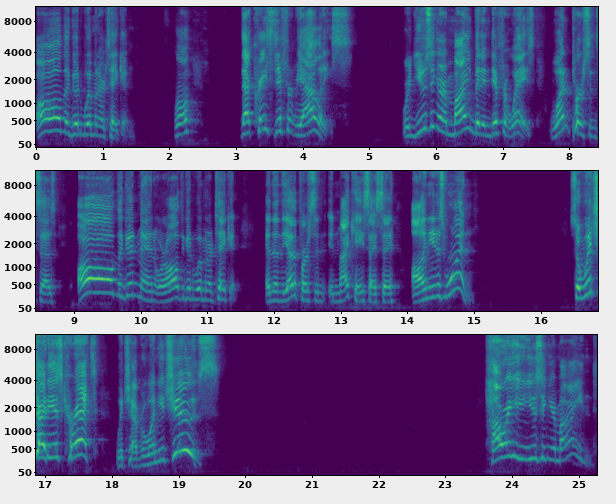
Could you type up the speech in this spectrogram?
all the good women are taken. Well, that creates different realities. We're using our mind, but in different ways. One person says, all the good men or all the good women are taken. And then the other person, in my case, I say, all I need is one. So which idea is correct? Whichever one you choose. How are you using your mind?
